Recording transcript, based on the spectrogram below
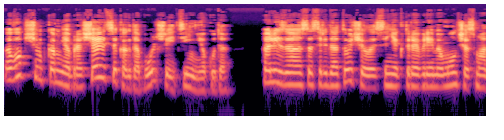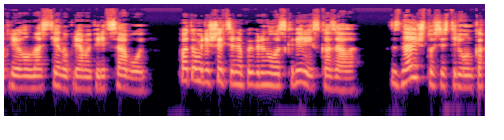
В общем, ко мне обращаются, когда больше идти некуда». Лиза сосредоточилась и некоторое время молча смотрела на стену прямо перед собой. Потом решительно повернулась к Вере и сказала. «Знаешь что, сестренка,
